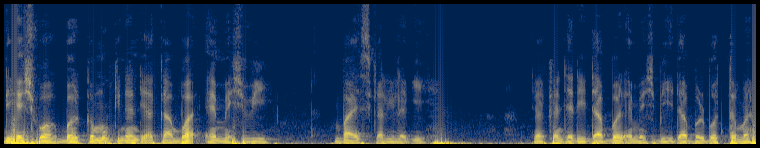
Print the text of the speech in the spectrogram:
di H4 berkemungkinan dia akan buat MHV buy sekali lagi. Dia akan jadi double MHB double bottom eh.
